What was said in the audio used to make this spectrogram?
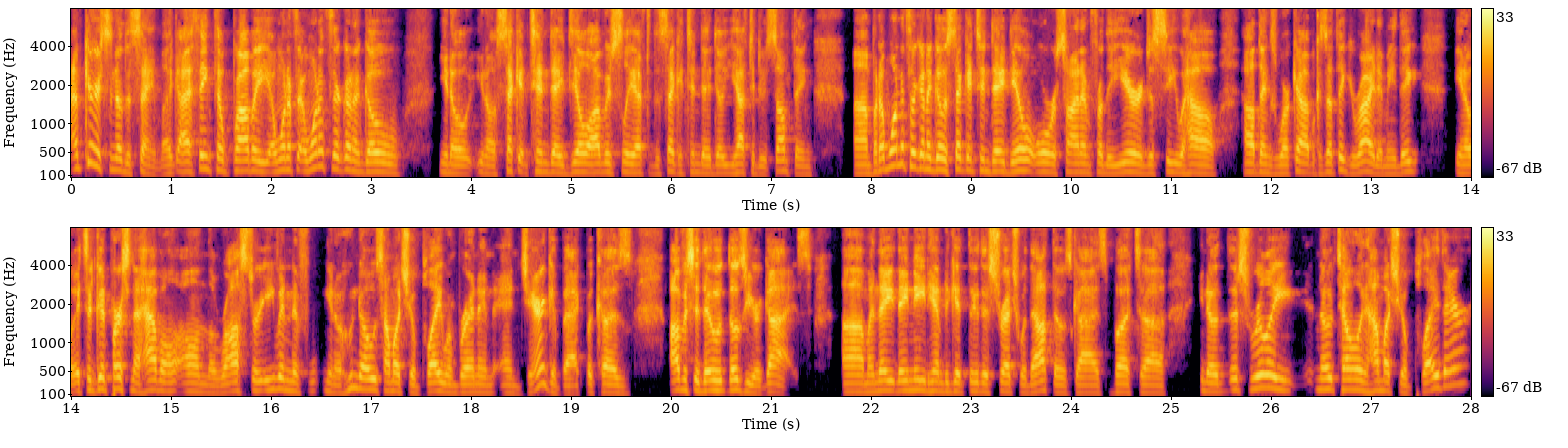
I'm curious to know the same. Like, I think they'll probably. I wonder if I wonder if they're going to go. You know, you know, second ten day deal. Obviously, after the second ten day deal, you have to do something. Um, but I wonder if they're going to go second ten day deal or sign him for the year and just see how how things work out. Because I think you're right. I mean, they, you know, it's a good person to have on, on the roster, even if you know who knows how much you'll play when Brandon and Jaren get back. Because obviously, those, those are your guys. Um, and they they need him to get through the stretch without those guys. But uh, you know, there's really no telling how much you'll play there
